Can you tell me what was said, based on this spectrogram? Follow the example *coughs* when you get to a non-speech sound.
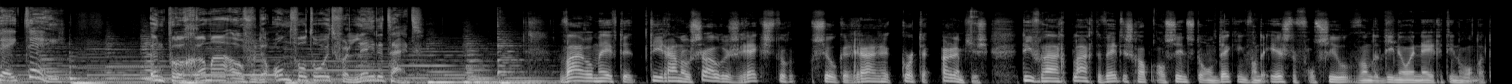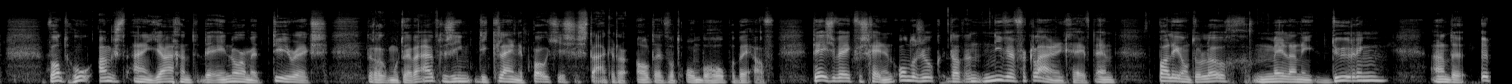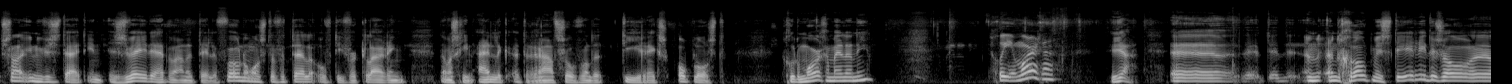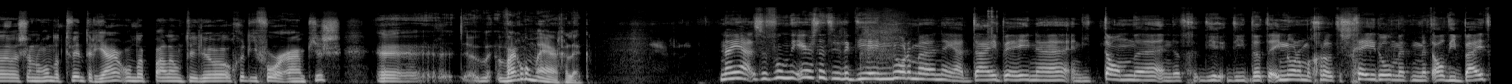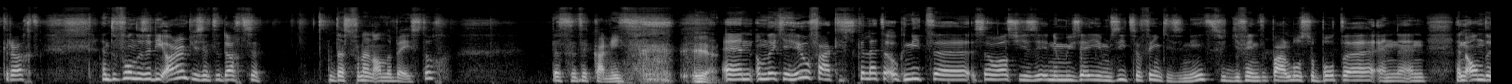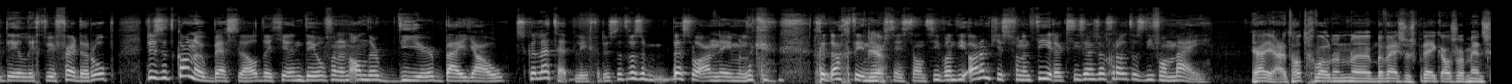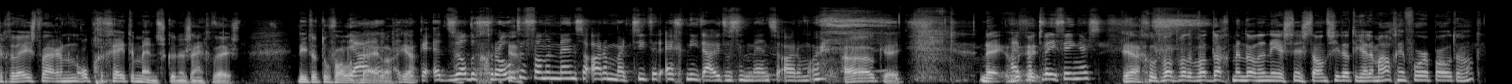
OVT. Een programma over de onvoltooid verleden tijd. Waarom heeft de Tyrannosaurus rex toch zulke rare korte armpjes? Die vraag plaagt de wetenschap al sinds de ontdekking van de eerste fossiel van de dino in 1900. Want hoe angstaanjagend de enorme T-rex er ook moet hebben uitgezien, die kleine pootjes staken er altijd wat onbeholpen bij af. Deze week verscheen een onderzoek dat een nieuwe verklaring geeft. En paleontoloog Melanie During aan de Uppsala Universiteit in Zweden hebben we aan de telefoon om ons te vertellen of die verklaring dan misschien eindelijk het raadsel van de T-Rex oplost. Goedemorgen, Melanie. Goedemorgen. Ja, uh, een, een, groot mysterie, dus al uh, zo'n 120 jaar onder paleontologen, die voorarmpjes. Uh, waarom eigenlijk? Nou ja, ze vonden eerst natuurlijk die enorme nou ja, dijbenen en die tanden en dat, die, die, dat enorme grote schedel met, met al die bijtkracht. En toen vonden ze die armpjes en toen dachten ze, dat is van een ander beest, toch? Dat, dat kan niet. *laughs* Ja. En omdat je heel vaak skeletten ook niet uh, zoals je ze in een museum ziet, zo vind je ze niet. Je vindt een paar losse botten en, en een ander deel ligt weer verderop. Dus het kan ook best wel dat je een deel van een ander dier bij jouw skelet hebt liggen. Dus dat was een best wel aannemelijke *laughs* gedachte in eerste instantie. Want die armpjes van een T-Rex die zijn zo groot als die van mij. Ja, ja, het had gewoon een, uh, bij wijze van spreken, als er mensen geweest waren, een opgegeten mens kunnen zijn geweest. Die er toevallig bij lag. Ja. Okay, het is wel de *laughs* grootte van een mensenarm, maar het ziet er echt niet uit als een mensenarm hoor. Ah, oké. Nee, hij heeft maar twee vingers. Ja, goed. Wat, wat, wat dacht men dan in eerste instantie? Dat hij helemaal geen voorpoten had?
